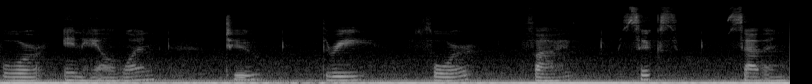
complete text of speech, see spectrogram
four. Inhale one, two, three, four, five, six, seven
